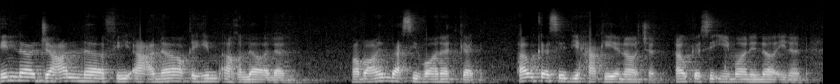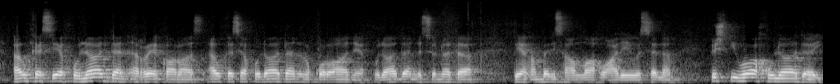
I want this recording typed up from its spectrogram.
إنا جعلنا في أعناقهم أغلالا. رب العالمين فانت كد أو كسي دي حقية ناچن أو كسي إيمان نائنا أو كسي خلادا الرقا راس أو كسي خلادا القرآن خلادا لسنة بيغنبري صلى الله عليه وسلم. بشتي وا خلادي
